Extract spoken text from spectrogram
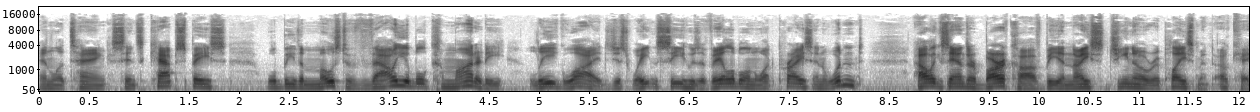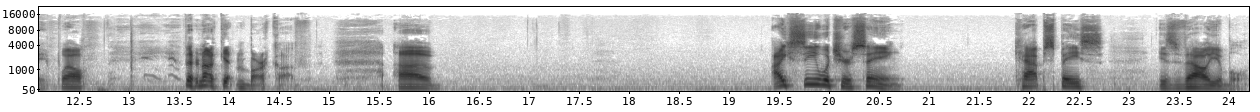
and Letang since cap space will be the most valuable commodity league wide? Just wait and see who's available and what price. And wouldn't Alexander Barkov be a nice Gino replacement? Okay, well, they're not getting Barkov. Uh, I see what you're saying. Cap space is valuable.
